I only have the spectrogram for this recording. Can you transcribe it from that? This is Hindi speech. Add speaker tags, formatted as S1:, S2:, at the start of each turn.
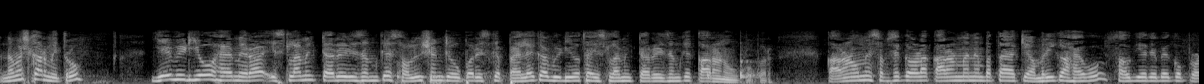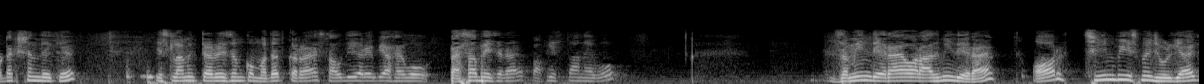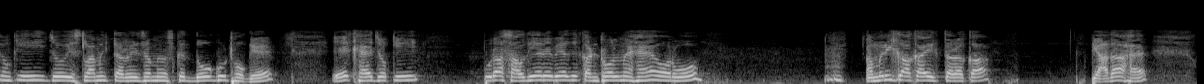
S1: नमस्कार मित्रों, ये वीडियो है मेरा इस्लामिक टेररिज्म के सॉल्यूशन के ऊपर। इसके पहले का वीडियो था इस्लामिक टेररिज्म के कारणों के ऊपर। कारणों में सबसे बड़ा कारण मैंने बताया कि अमेरिका है वो, सऊदी अरेबिया को प्रोटेक्शन देके इस्लामिक टेररिज्म को मदद कर रहा है। सऊदी अरेबिया है वो, पैसा भेज रहा है, पाकिस्तान है वो, ज़मीन दे रहा है और आदमी दे रहा है। और चीन भी इसमें जुड़ गया है, क्योंकि जो इस्लामिक टेररिज्म है उसके दो गुट हो गए। एक है जो कि पूरा सऊदी अरेबिया के कंट्रोल में है और वो अमेरिका का एक तरह का प्यादा है।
